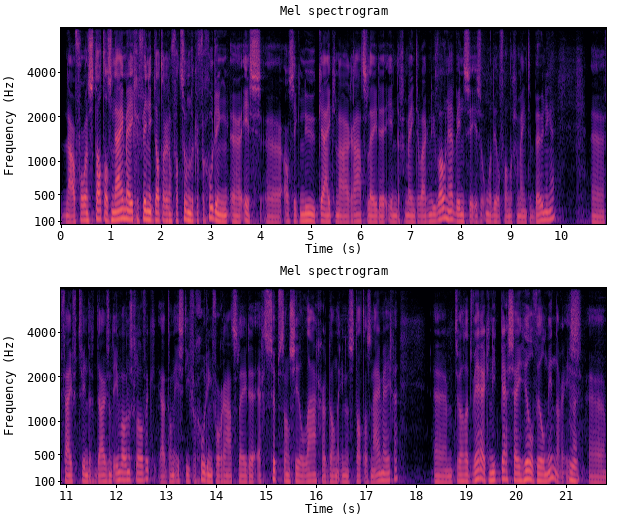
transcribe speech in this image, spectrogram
nou, voor een stad als Nijmegen vind ik dat er een fatsoenlijke vergoeding eh, is. Als ik nu kijk naar raadsleden in de gemeente waar ik nu woon, hè, Winsen is onderdeel van de gemeente Beuningen. Eh 25.000 inwoners geloof ik. Ja, dan is die vergoeding voor raadsleden echt substantieel lager dan in een stad als Nijmegen. Ehm, terwijl het werk niet per se heel veel minder is. Ehm,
